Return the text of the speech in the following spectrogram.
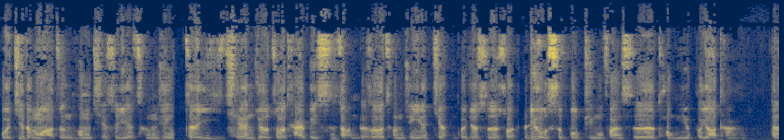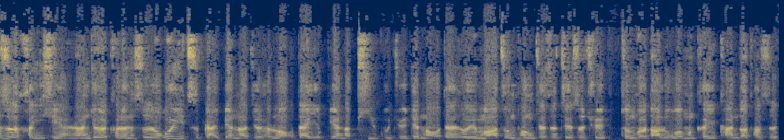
我记得马总统其实也曾经在以前就做台北市长的时候，曾经也讲过，就是说六四不平凡是统一不要谈。但是很显然，就是可能是位置改变了，就是脑袋也变了，屁股决定脑袋。所以马总统就是这次去中国大陆，我们可以看到他是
